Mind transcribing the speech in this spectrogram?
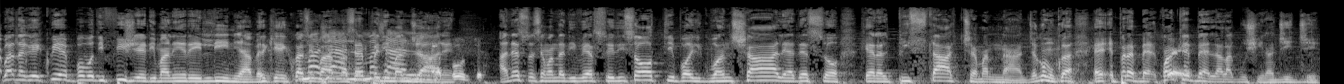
guarda che qui è proprio difficile rimanere in linea perché qua si parla sempre di macello. mangiare. Appunto. Adesso siamo andati verso i risotti, poi il guanciale, adesso che era il pistaccio, mannaggia. Comunque, eh, però è be- quanto è bella la cucina, Gigi?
